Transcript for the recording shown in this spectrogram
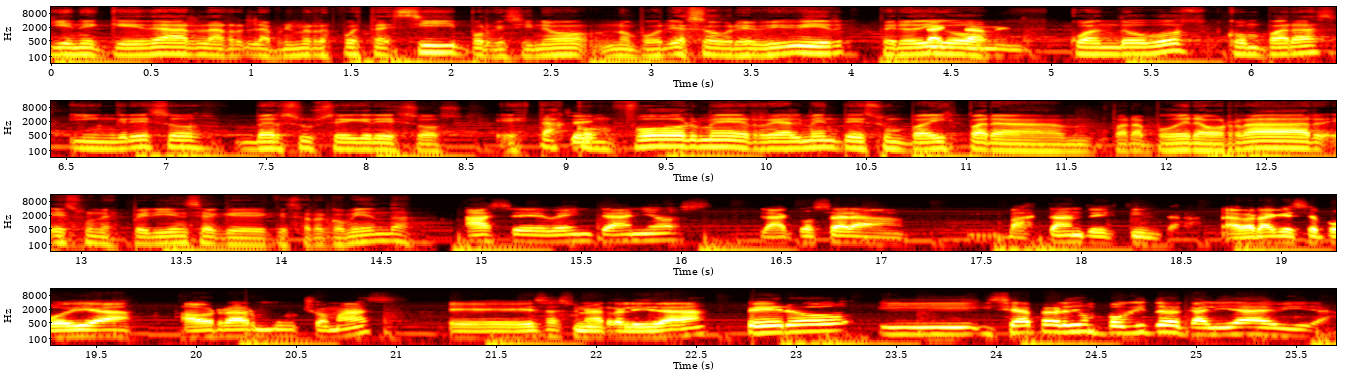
tiene que dar, la, primera respuesta es sí, porque si no, no podría sobrevivir. Pero digo, cuando vos comparás ingresos versus egresos, ¿estás conforme? ¿Realmente es un país para, para poder ahorrar? ¿Es una experiencia que, se recomienda? Hace 20 años la cosa era bastante distinta. La verdad que se podía ahorrar mucho más, eh, esa es una realidad, pero y, se ha perdido un poquito de calidad de vida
